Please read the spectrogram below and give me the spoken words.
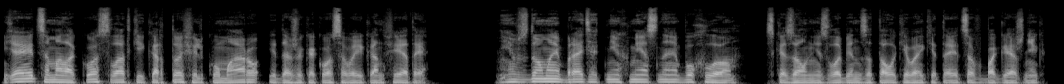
Яйца, молоко, сладкий картофель, кумару и даже кокосовые конфеты. «Не вздумай брать от них местное бухло», — сказал Незлобин, заталкивая китайца в багажник.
